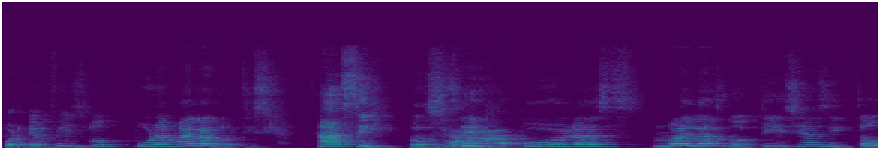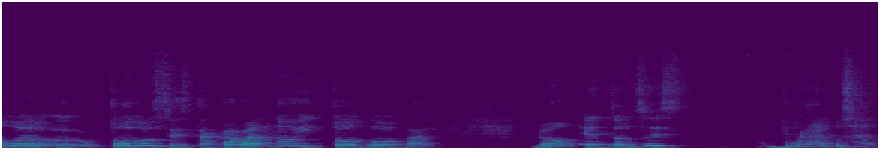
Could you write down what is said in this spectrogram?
porque en Facebook pura mala noticia. Ah, sí. O sea, Sí. puras malas noticias y todo, eh, todo se está acabando y todo mal, ¿no? Entonces, borra, o sea,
